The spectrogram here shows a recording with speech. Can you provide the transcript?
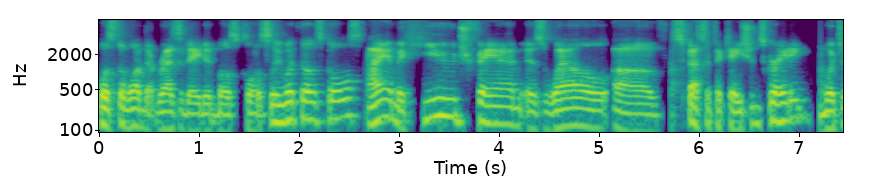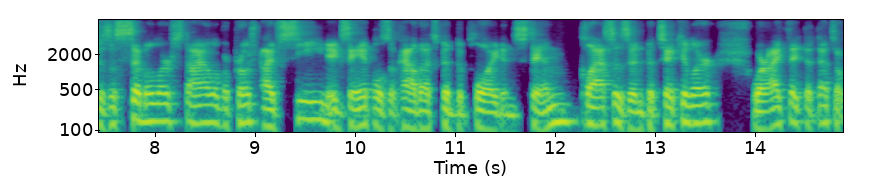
was the one that resonated most closely with those goals. I am a huge fan as well of specifications grading, which is a similar style of approach. I've seen examples of how that's been deployed in STEM classes in particular, where I think that that's a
